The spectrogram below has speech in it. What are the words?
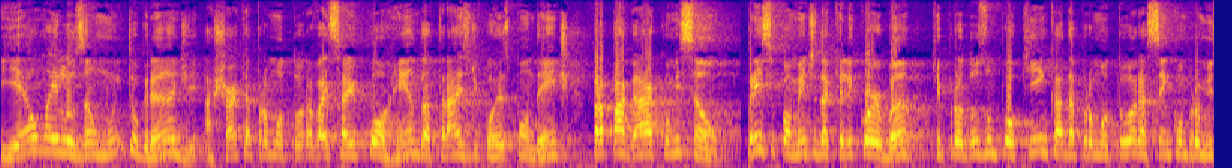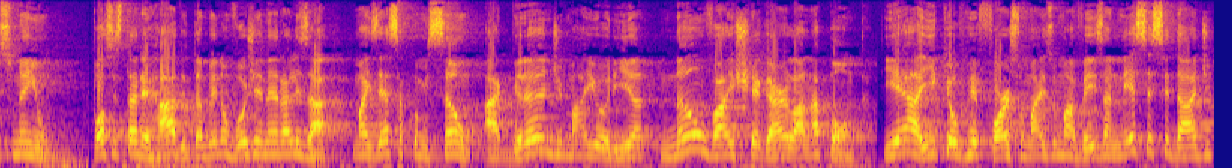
E é uma ilusão muito grande achar que a promotora vai sair correndo atrás de correspondente para pagar a comissão, principalmente daquele corban que produz um pouquinho em cada promotora sem compromisso nenhum. Posso estar errado e também não vou generalizar, mas essa comissão, a grande maioria, não vai chegar lá na ponta. E é aí que eu reforço mais uma vez a necessidade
